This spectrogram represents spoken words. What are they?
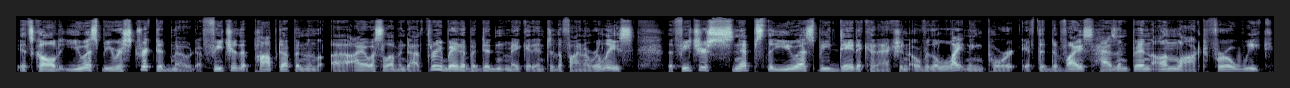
It's called USB restricted mode, a feature that popped up in uh, iOS 11.3 beta but didn't make it into the final release. The feature snips the USB data connection over the Lightning port if the device hasn't been unlocked for a week.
